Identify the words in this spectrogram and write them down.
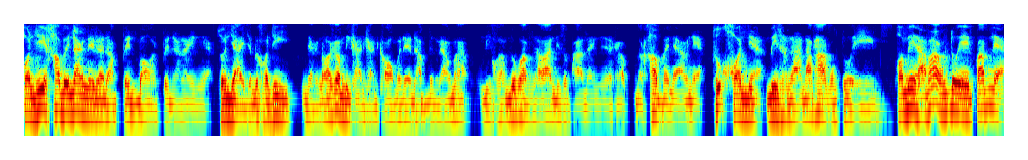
คนที่เข้าไปนั่งในระดับเป็นบอร์ดเป็นอะไรเนี่ยส่วนใหญ่จะเป็นคนที่อย่างน้อยก็มีการกันกองไปในระดับหนึ่งแล้วว่ามีความรู้ความสามารถมีประสบการณ์อะไรเนี่ยนะครับเราเข้าไปแล้วเนี่ยทุกคนเนี่ยมีสถานภาพของตัวเองพอมีสถานภาพของตัวเองปั๊บเนี่ย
